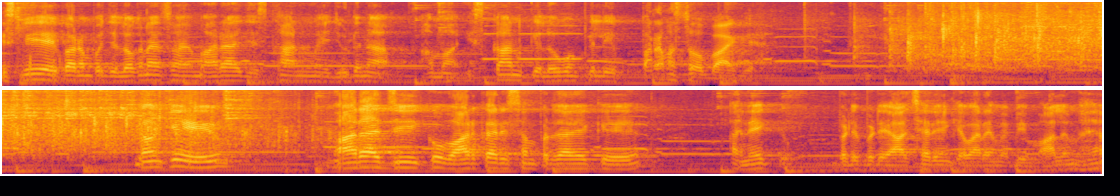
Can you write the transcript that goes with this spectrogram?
इसलिए परम पूज्य लोकनाथ स्वामी महाराज इस्कान में जुड़ना हम इस्कान के लोगों के लिए परम सौभाग्य है। क्योंकि महाराज जी को वारकारी संप्रदाय के अनेक बड़े बड़े आचार्यों के बारे में भी मालूम है।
